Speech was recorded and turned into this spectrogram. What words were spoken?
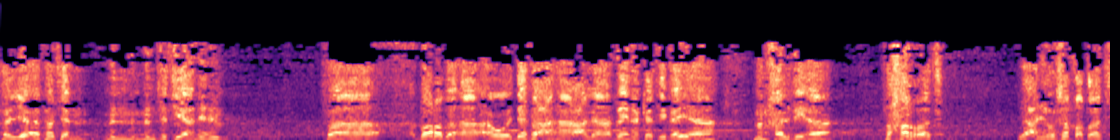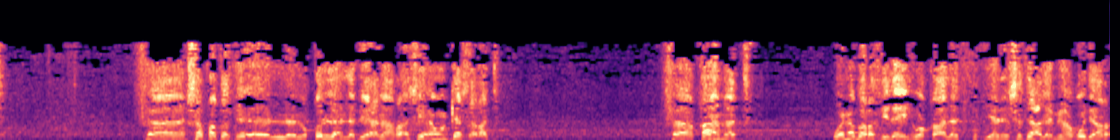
فجاء فتى من من فتيانهم فضربها أو دفعها على بين كتفيها من خلفها فخرت يعني وسقطت. فسقطت القلة التي على رأسها وانكسرت. فقامت ونظرت إليه وقالت يعني ستعلم يا غدر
